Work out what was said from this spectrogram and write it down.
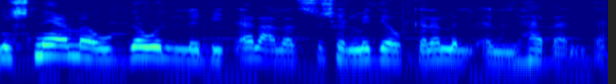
مش نعمة والجو اللي بيتقال على السوشيال ميديا والكلام الهبل ده.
